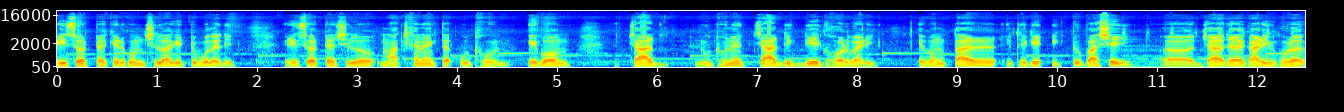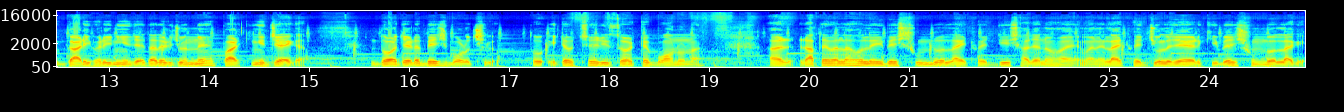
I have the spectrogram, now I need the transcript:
রিসর্টটা কীরকম ছিল আগে একটু বলে দিই। রিসর্টটা ছিল মাঝখানে একটা উঠোন এবং চার, উঠোনের চারদিক দিয়ে ঘর বাড়ি এবং তার থেকে একটু পাশেই যারা যারা গাড়ি ঘোড়া, গাড়ি ফাড়ি নিয়ে যায় তাদের জন্যে পার্কিংয়ের জায়গা। দরজাটা বেশ বড় ছিল। তো এটা হচ্ছে রিসর্টের বর্ণনা। আর রাতেরবেলা হলেই বেশ সুন্দর লাইট ফাইট দিয়ে সাজানো হয়। মানে লাইট ফাইট জ্বলে যায় আর কি, বেশ সুন্দর লাগে।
